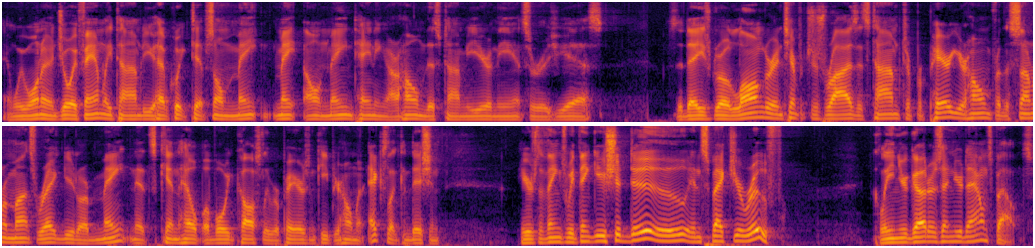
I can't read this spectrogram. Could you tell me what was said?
and we want to enjoy family time, do you have quick tips on main, on maintaining our home this time of year? And the answer is yes. As the days grow longer and temperatures rise, it's time to prepare your home for the summer months. Regular maintenance can help avoid costly repairs and keep your home in excellent condition. Here's the things we think you should do inspect your roof, clean your gutters and your downspouts,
